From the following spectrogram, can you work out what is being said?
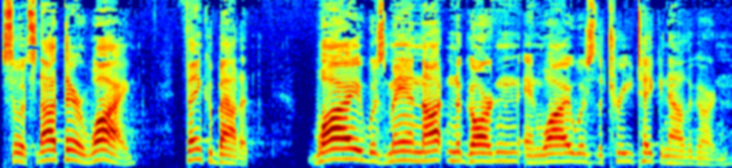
So it's not there. Why? Think about it. Why was man not in the garden and why was the tree taken out of the garden?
